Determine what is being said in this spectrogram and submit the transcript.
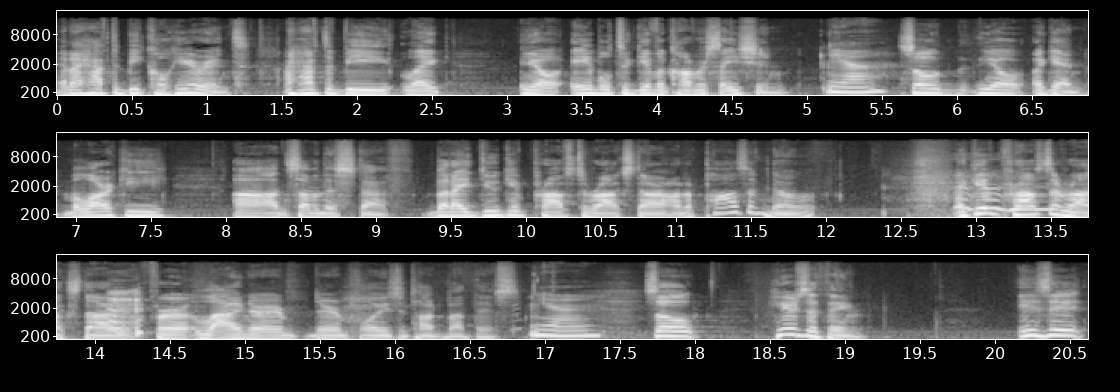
and I have to be coherent. I have to be like, you know, able to give a conversation. yeah. So you know, again, malarkey uh, on some of this stuff, but I do give props to Rockstar on a positive note. I give props to Rockstar for allowing their their employees to talk about this. Yeah. So here's the thing: is it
